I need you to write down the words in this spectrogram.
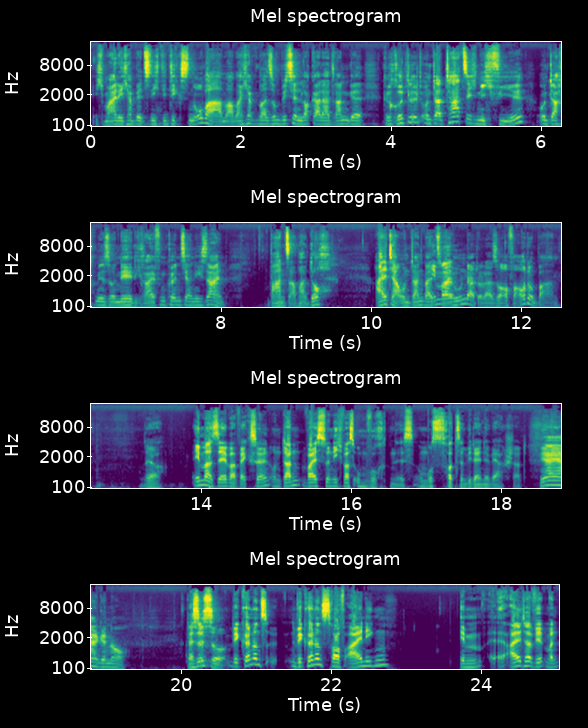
ich meine, ich habe jetzt nicht die dicksten Oberarme, aber ich habe mal so ein bisschen locker da dran ge gerüttelt und da tat sich nicht viel und dachte mir so, nee, die Reifen können es ja nicht sein. Waren es aber doch. Alter, und dann bei Immer- 200 oder so auf der Autobahn. Ja. Immer selber wechseln und dann weißt du nicht, was Umwuchten ist und musst trotzdem wieder in die Werkstatt. Ja, ja, genau. Das Also, ist so. Wir können uns, wir können uns darauf einigen, im äh, Alter wird man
